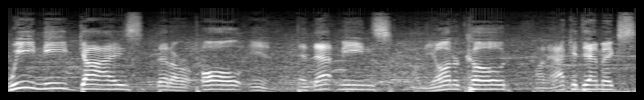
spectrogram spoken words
we need guys that are all in. And that means on the honor code, on academics,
